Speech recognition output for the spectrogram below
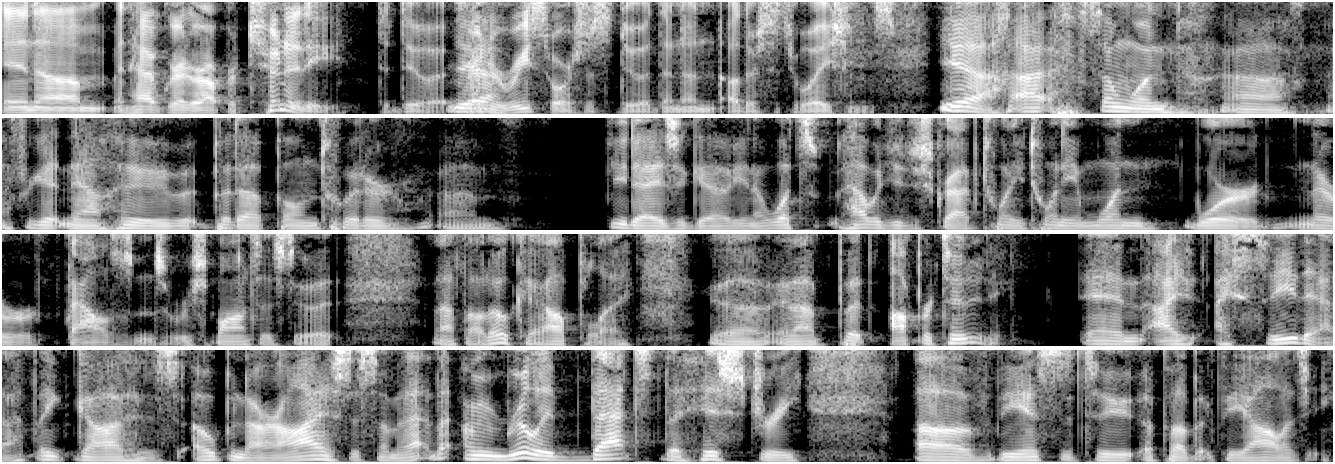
and um, and have greater opportunity to do it, yeah. greater resources to do it than in other situations. Yeah, I, someone uh, I forget now who, but put up on Twitter. Um, a few days ago, you know, what's how would you describe 2020 in one word? And there were thousands of responses to it, and I thought, okay, I'll play, uh, and I put opportunity, and I I see that. I think God has opened our eyes to some of that. I mean, really, that's the history of the Institute of Public Theology.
